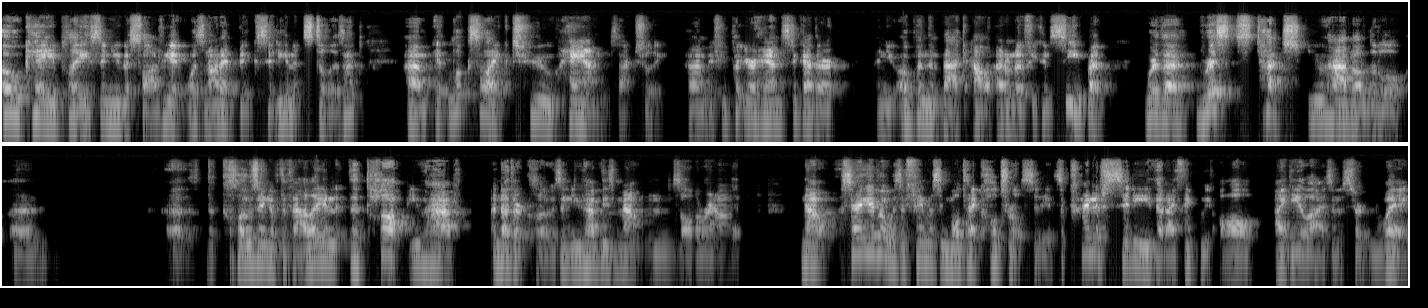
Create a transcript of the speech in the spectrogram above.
okay place in Yugoslavia. It was not a big city, and it still isn't. Um, it looks like two hands, actually. Um, if you put your hands together and you open them back out, I don't know if you can see, but where the wrists touch, you have a little uh, uh, the closing of the valley, and at the top you have another close, and you have these mountains all around it. Now, Sarajevo was a famously multicultural city. It's the kind of city that I think we all idealize in a certain way.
